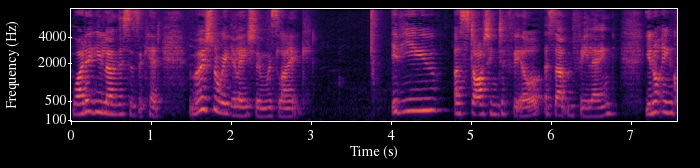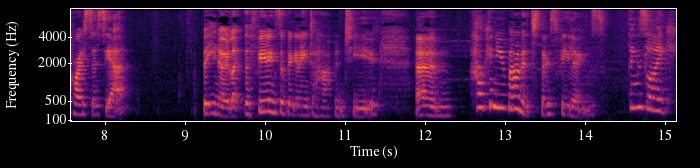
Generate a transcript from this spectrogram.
why don't you learn this as a kid? Emotional regulation was like if you are starting to feel a certain feeling, you're not in crisis yet, but you know, like the feelings are beginning to happen to you. Um, how can you manage those feelings? Things like,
